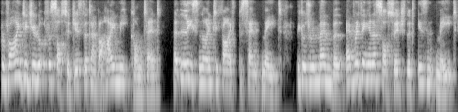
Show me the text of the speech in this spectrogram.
provided you look for sausages that have a high meat content at least 95% meat. Because remember, everything in a sausage that isn't meat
